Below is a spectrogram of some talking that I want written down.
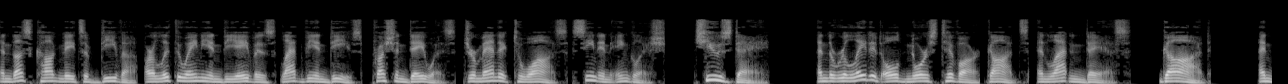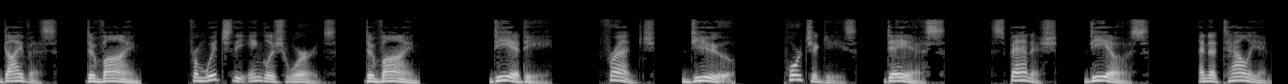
and thus cognates of diva, are Lithuanian dievas Latvian divs, Prussian devas, Germanic tawaz seen in English Tuesday, and the related Old Norse tivar gods, and Latin deus God, and divus divine, from which the English words divine, deity, French dieu, Portuguese deus, Spanish dios, and Italian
